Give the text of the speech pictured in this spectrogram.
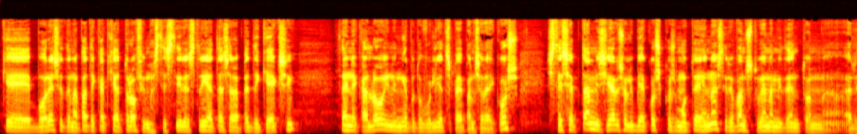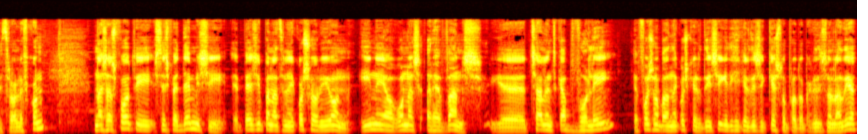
και μπορέσετε να πάτε κάποια τρόφιμα στις στήρες 3, 4, 5 και 6, θα είναι καλό. Είναι μια πρωτοβουλία της ΠαΕ Πανσεραϊκός. Στις 7.30 Άρης Ολυμπιακός Κοσμοτέ 1, στη Ρεβάνς του 1-0 των ε, Ερυθρόλευκων. Να σας πω ότι στις 5.30 ε, παίζει Παναθηναϊκός Οριών, είναι ο αγώνας Revans Challenge Cup Volley εφόσον ο Παναθυναϊκό κερδίσει, γιατί είχε κερδίσει και στο πρώτο παιχνίδι στην Ολλανδία,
